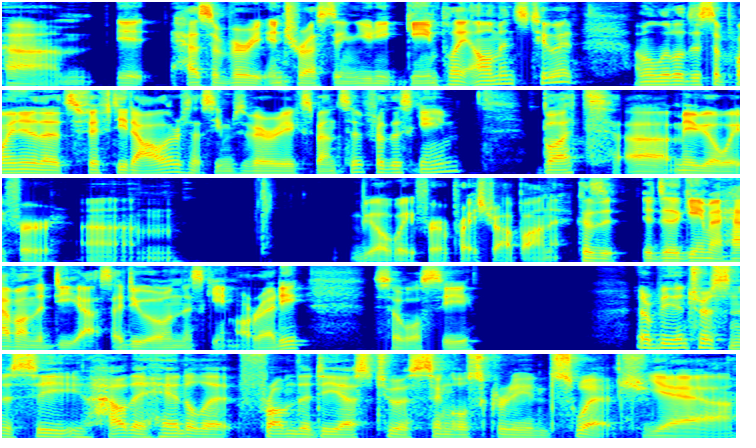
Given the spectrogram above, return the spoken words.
um, it has some very interesting, unique gameplay elements to it. I'm a little disappointed that it's fifty dollars. That seems very expensive for this game, but uh, maybe I'll wait for um, maybe I'll wait for a price drop on it because it, it's a game I have on the DS. I do own this game already, so we'll see. It'll be interesting to see how they handle it from the DS to a single screen Switch. Yeah,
